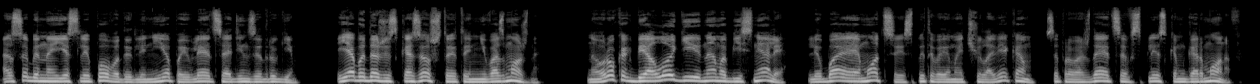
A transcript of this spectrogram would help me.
особенно если поводы для нее появляются один за другим. Я бы даже сказал, что это невозможно. На уроках биологии нам объясняли, любая эмоция, испытываемая человеком, сопровождается всплеском гормонов,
